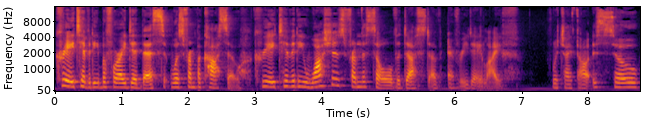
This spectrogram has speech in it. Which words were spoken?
creativity before I did this was from Picasso Creativity washes from the soul the dust of everyday life, which I thought is so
